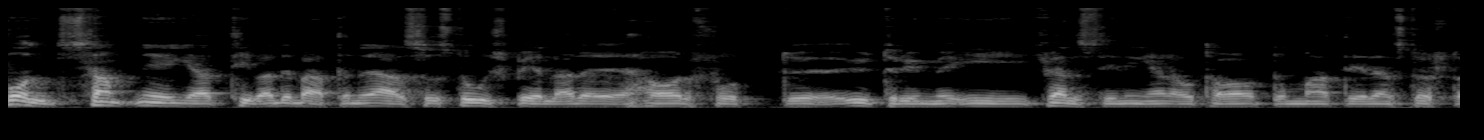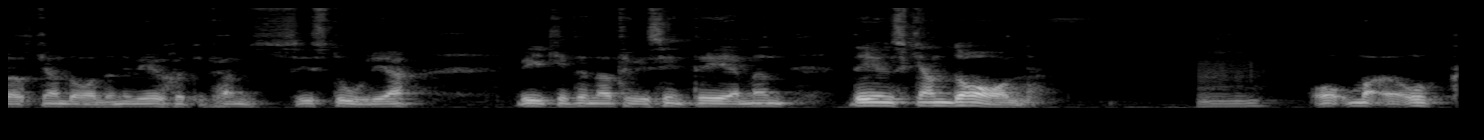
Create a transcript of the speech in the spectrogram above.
våldsamt negativa debatten där alltså storspelare har fått eh, utrymme i kvällstidningarna och talat om att det är den största skandalen i V75s historia. Vilket det naturligtvis inte är, men det är en skandal. Och, ma- och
